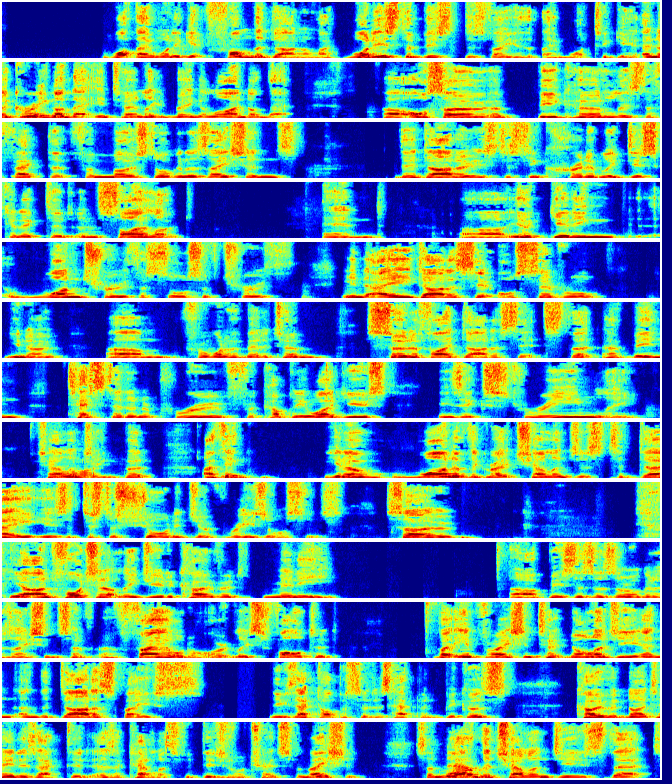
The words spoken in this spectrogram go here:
what they want to get from the data, like what is the business value that they want to get, and agreeing on that internally and being aligned on that. Uh, also, a big hurdle is the fact that for most organizations, their data is just incredibly disconnected and siloed. And, uh, you know, getting one truth, a source of truth in a data set or several, you know, um, for want of a better term, certified data sets that have been tested and approved for company wide use is extremely challenging. But I think, you know, one of the great challenges today is just a shortage of resources. So, yeah, unfortunately, due to COVID, many uh, businesses and organizations have, have failed or, or at least faltered. But information technology and, and the data space, the exact opposite has happened because COVID 19 has acted as a catalyst for digital transformation. So now the challenge is that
